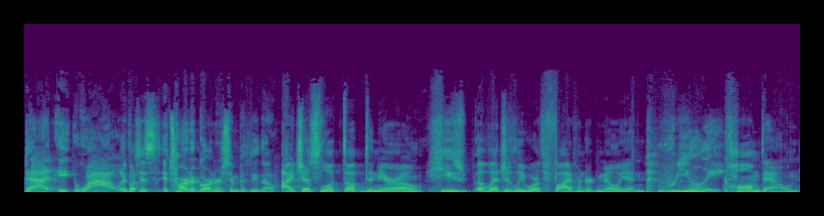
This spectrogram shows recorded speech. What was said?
That it, wow. It's just it's hard to garner sympathy though. I just looked up De Niro. He's allegedly worth 500 million. Really? Calm down.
